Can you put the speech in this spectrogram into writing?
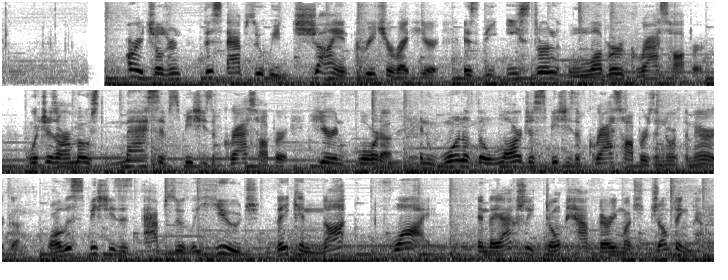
Alright children, this absolutely giant creature right here is the eastern lubber grasshopper which is our most massive species of grasshopper here in Florida and one of the largest species of grasshoppers in North America. While this species is absolutely huge, they cannot fly and they actually don't have very much jumping power.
